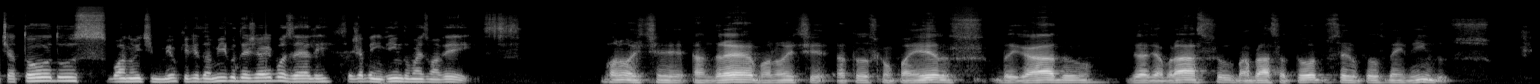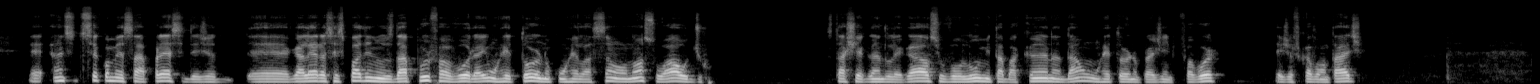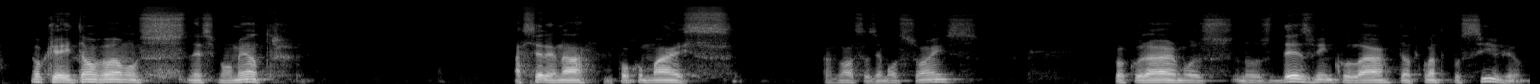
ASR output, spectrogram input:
Boa noite a todos. Boa noite, meu querido amigo Dejair Bozelli. Seja bem-vindo mais uma vez. Boa noite, André. Boa noite a todos os companheiros. Obrigado. Grande abraço. Um abraço a todos. Sejam todos bem-vindos. É, antes de você começar a prece, Deja, é, galera, vocês podem nos dar, por favor, aí um retorno com relação ao nosso áudio? Está chegando legal? Se o volume está bacana, dá um retorno para a gente, por favor. Deja, fica à vontade. Ok, então vamos, nesse momento, a um pouco mais as nossas emoções, procurarmos nos desvincular, tanto quanto possível,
